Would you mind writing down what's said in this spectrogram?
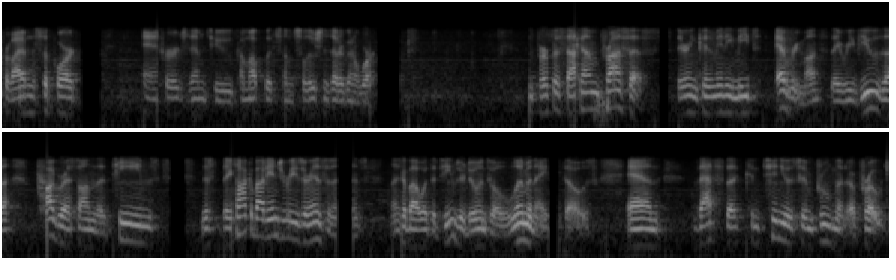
provide them the support, and encourage them to come up with some solutions that are going to work. Purpose outcome process. Steering committee meets every month. They review the progress on the teams. This, they talk about injuries or incidents. They talk about what the teams are doing to eliminate those. And that's the continuous improvement approach.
